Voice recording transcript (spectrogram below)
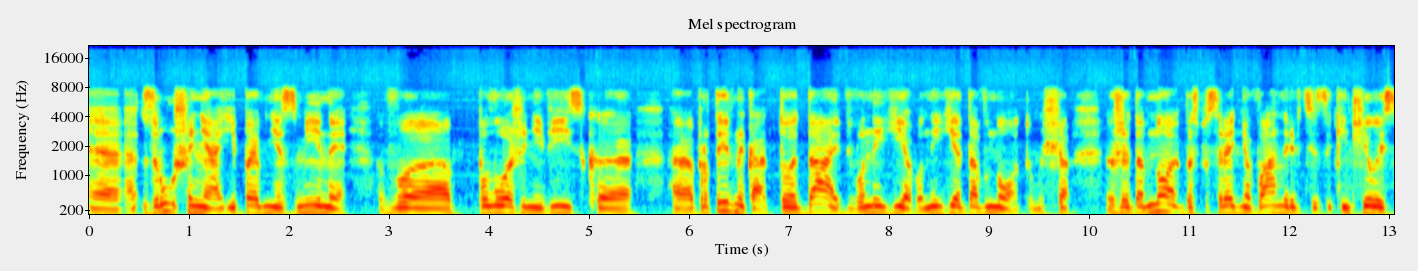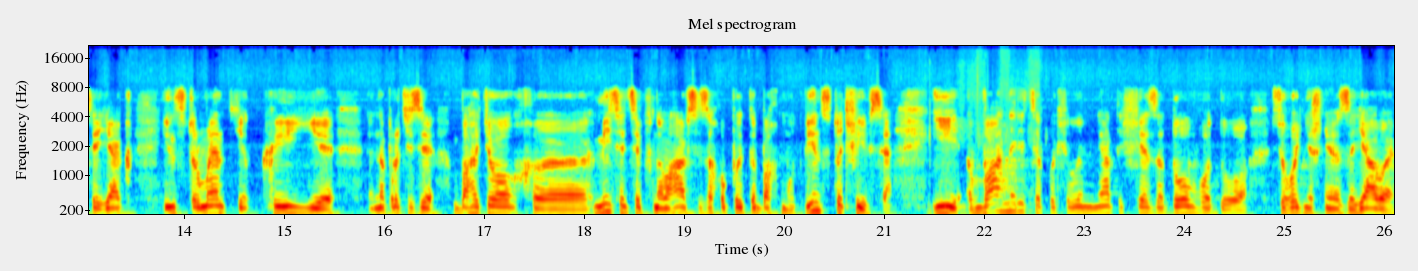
е, зрушення і певні зміни в положенні військ е, е, противника, то да, вони є, вони є давно, тому що вже давно безпосередньо вагнерівці закінчилися як інструмент, який на протязі багатьох е, місяців намагався захопити Бахмут. Він сточився, і вагнерівців почали міняти ще задовго до сьогоднішньої заяви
